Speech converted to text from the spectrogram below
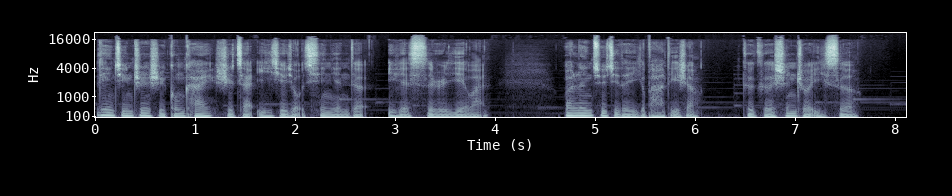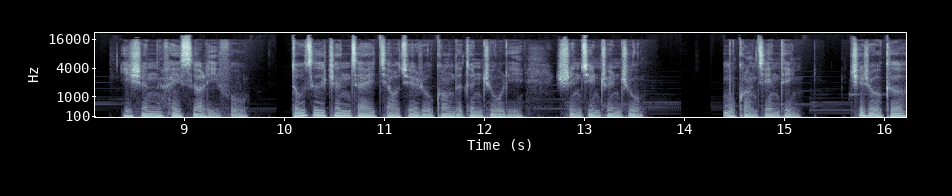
恋情正式公开是在一九九七年的一月四日夜晚。万人聚集的一个 party 上，哥哥身着一色一身黑色礼服，独自站在皎洁如光的灯柱里，神情专注，目光坚定。这首歌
